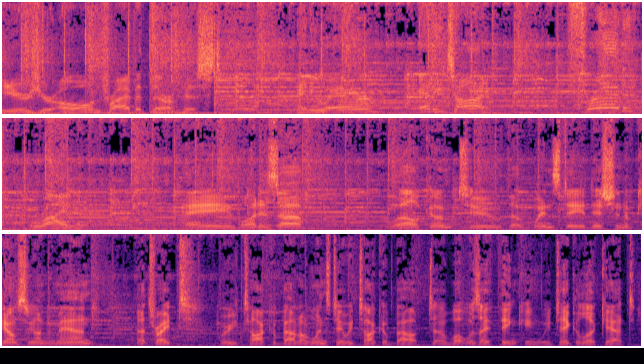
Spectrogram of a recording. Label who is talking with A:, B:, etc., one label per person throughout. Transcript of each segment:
A: Here's your own private therapist. Anywhere, anytime. Fred Riley.
B: Hey, what is up? Welcome to the Wednesday edition of Counseling on Demand. That's right. We talk about on Wednesday, we talk about uh, what was I thinking. We take a look at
